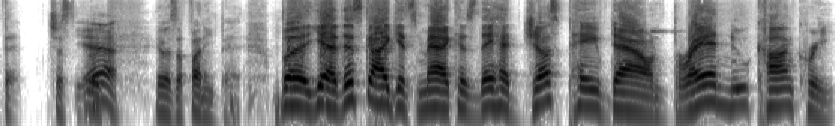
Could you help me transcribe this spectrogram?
That just Yeah. it was a funny bit. But yeah this guy gets mad because they had just paved down brand new concrete.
